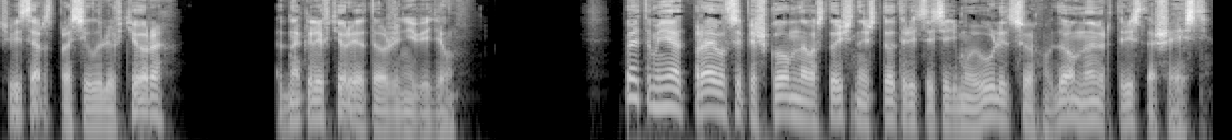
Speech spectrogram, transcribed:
Швейцар спросил у лифтера, однако лифтера я тоже не видел. Поэтому я отправился пешком на восточную 137-ю улицу в дом номер 306.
